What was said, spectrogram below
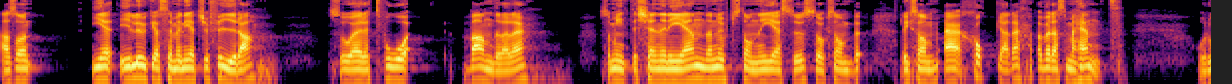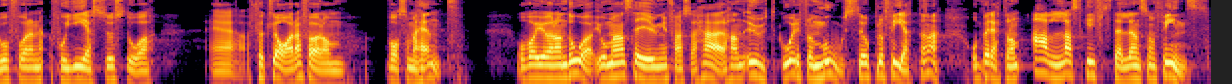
Alltså, i Lukas 24 så är det två vandrare som inte känner igen den uppståndne Jesus och som liksom är chockade över det som har hänt. Och då får, en, får Jesus då eh, förklara för dem vad som har hänt. Och vad gör han då? Jo, men han säger ungefär så här. Han utgår ifrån Mose och profeterna och berättar om alla skriftställen som finns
